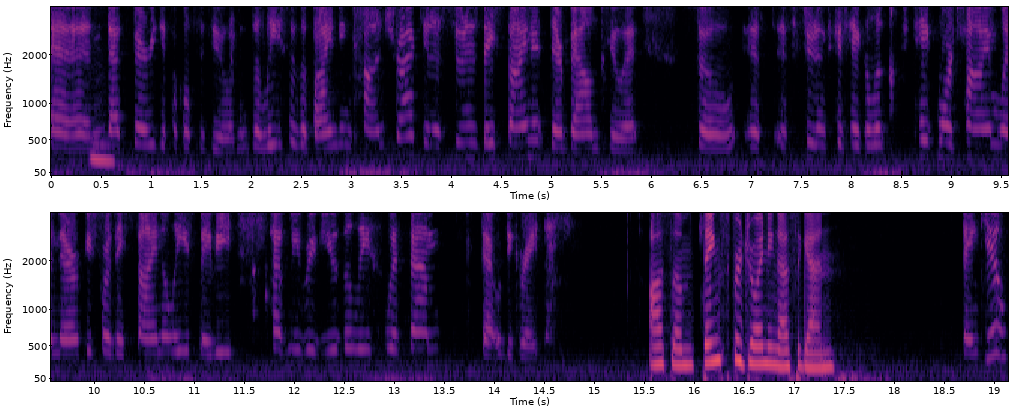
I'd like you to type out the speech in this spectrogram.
and mm. that's very difficult to do. I mean, the lease is a binding contract, and as soon as they sign it, they're bound to it. So if, if students could take a look, take more time when they're before they sign a lease, maybe have me review the lease with them, that would be great. Awesome. Thanks for joining us again. Thank you.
